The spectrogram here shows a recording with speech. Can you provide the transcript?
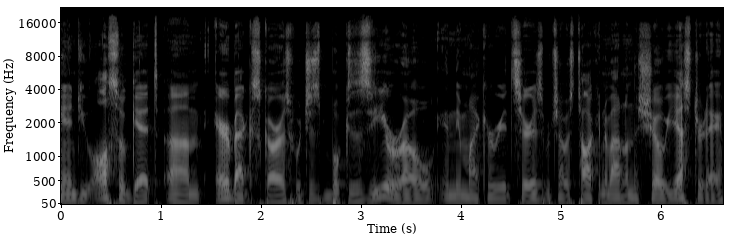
And you also get um, Airbag Scars, which is book zero in the Micah Reed series, which I was talking about on the show yesterday.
